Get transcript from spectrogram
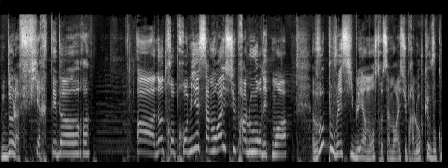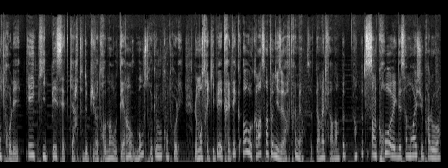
de la fierté d'or. Oh, notre premier samouraï supra-lourd, dites-moi. Vous pouvez cibler un monstre samouraï supra-lourd que vous contrôlez. Équipez cette carte depuis votre main au terrain au monstre que vous contrôlez. Le monstre équipé est traité comme un synthoniseur. Très bien, ça te permet de faire un peu, un peu de synchro avec des samouraïs supra-lourds.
